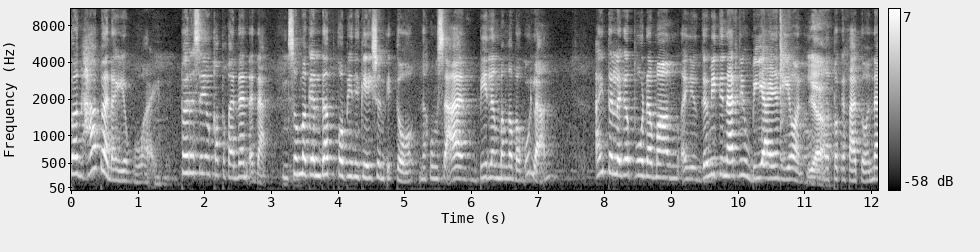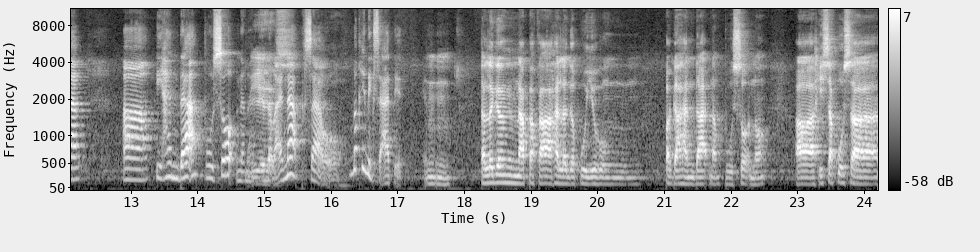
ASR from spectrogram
paghaba ng iyong buhay para sa iyong kapakanan, anak. So maganda communication ito na kung saan bilang mga magulang ay talaga po namang ayun, gamitin natin yung biyayang iyon? Yeah. mga pagkakataon na ah, ihanda ang puso ng Yes. anak sa Oo. makinig sa atin. mm Talagang napakahalaga po yung paghahanda ng puso, no? Ah, isa po sa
